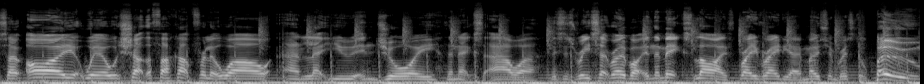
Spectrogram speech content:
So I will shut the fuck up for a little while and let you enjoy the next hour. This is Reset Robot in the mix live, Brave Radio, Motion Bristol. Boom!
